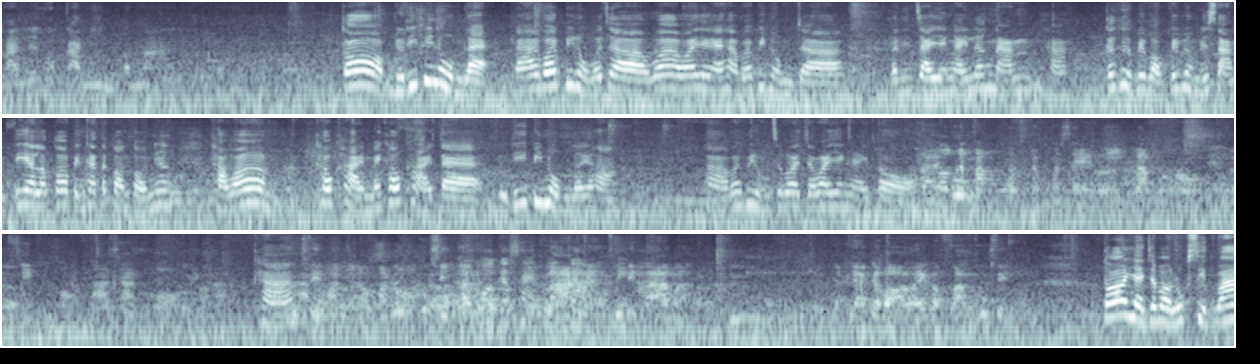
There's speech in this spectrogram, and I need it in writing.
คะเรื่องของการหมิ่นประมาทก็อยู่ที่พี่หนุ่มแหละนะว่าพี่หนุ่มว่าจะว่าว่ายังไงคะว่าพี่หนุ่มจะตัดสินใจยังไงเรื่องนั้นค่ะก็คือไปบอกพี่หนุ่มเป็นสารเตี้ยแล้วก็เป็นฆาตกรต่อเนื่องถามว่าเข้าขายไหมเข้าขายแต่อยู่ที่พี่หนุ่มเลยค่ะอ่าว่าพี่หนุ่มจะว่าจะว่ายังไงต่อเราจะกัง ครับค่ะลูกศิษย์ที่เรามาร้องลูกศิษย์ท่านกลัวกระแสตีล้านกลับอะไหมที่ติดคะตามอะอยากอยากจะบอกอะไรกับฝั่งลูกศิษย์ก็อยากจะบอกลูกศิษย์ว่า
